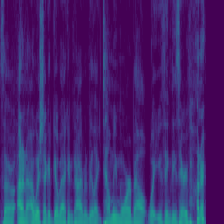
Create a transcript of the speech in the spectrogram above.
So I don't know. I wish I could go back in time and be like, tell me more about what you think these Harry Potter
